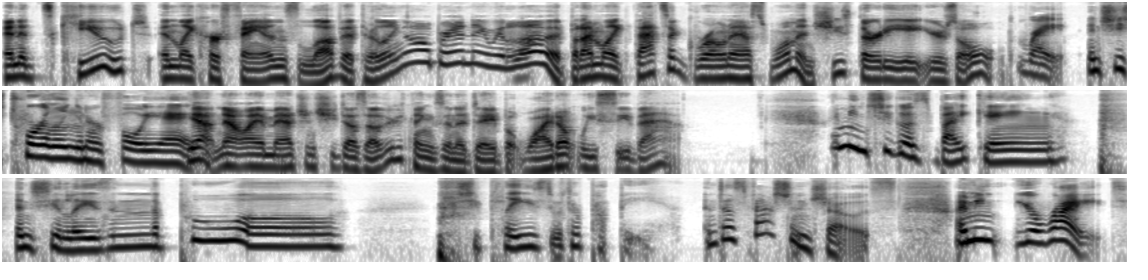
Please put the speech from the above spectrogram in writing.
And it's cute. And like her fans love it. They're like, oh, Brandy, we love it. But I'm like, that's a grown ass woman. She's 38 years old. Right. And she's twirling in her foyer. Yeah. Now I imagine she does other things in a day, but why don't we see that? I mean, she goes biking and she lays in the pool. She plays with her puppy and does fashion shows. I mean, you're right.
